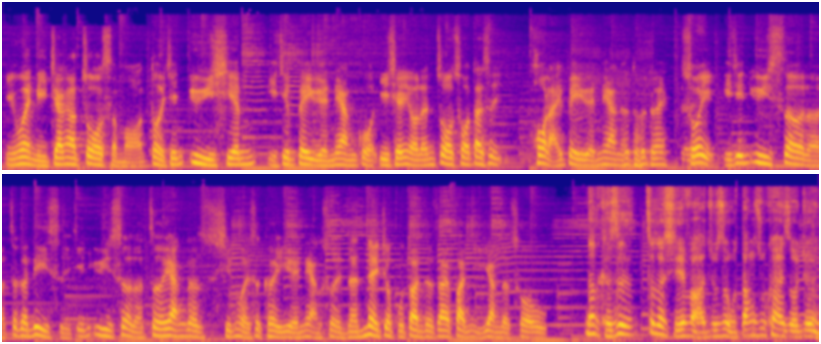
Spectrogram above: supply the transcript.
因为你将要做什么，都已经预先已经被原谅过。以前有人做错，但是后来被原谅了，对不对？所以已经预设了这个历史，已经预设了这样的行为是可以原谅，所以人类就不断的在犯一样的错误。那可是这个写法，就是我当初看的时候就很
